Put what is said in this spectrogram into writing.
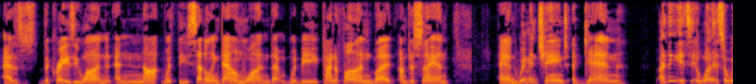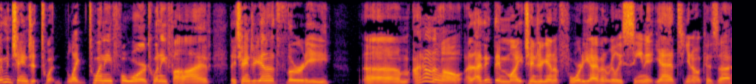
as the crazy one, and not with the settling down one. That would be kind of fun, but I'm just saying. And women change again. I think it's so women change at tw- like 24, 25. They change again at 30. Um, I don't know. I, I, think they might change again at 40. I haven't really seen it yet, you know, because uh,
